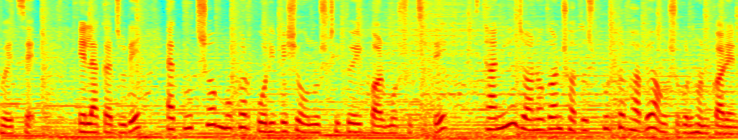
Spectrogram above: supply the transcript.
হয়েছে। এলাকা জুড়ে এক উৎসব মুখর পরিবেশে অনুষ্ঠিত এই কর্মসূচিতে স্থানীয় জনগণ স্বতঃস্ফূর্তভাবে অংশগ্রহণ করেন।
